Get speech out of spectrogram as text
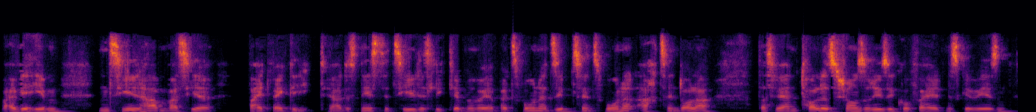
weil wir eben ein Ziel haben, was hier weit weg liegt. Ja, das nächste Ziel, das liegt hier bei 217, 218 Dollar. Das wäre ein tolles Chance-Risiko-Verhältnis gewesen.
